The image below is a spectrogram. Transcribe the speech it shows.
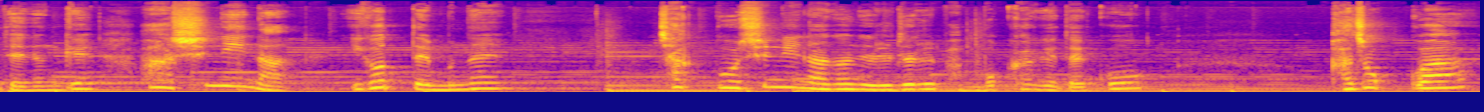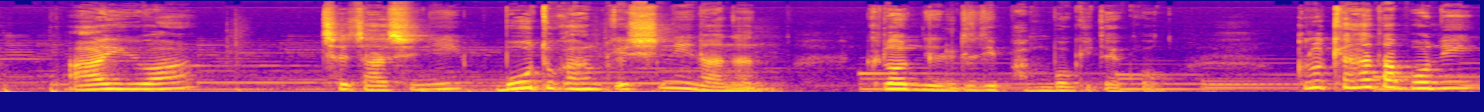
되는 게 아 신이 나 이것 때문에 자꾸 신이 나는 일들을 반복하게 되고 가족과 아이와 제 자신이 모두가 함께 신이 나는 그런 일들이 반복이 되고 그렇게 하다 보니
